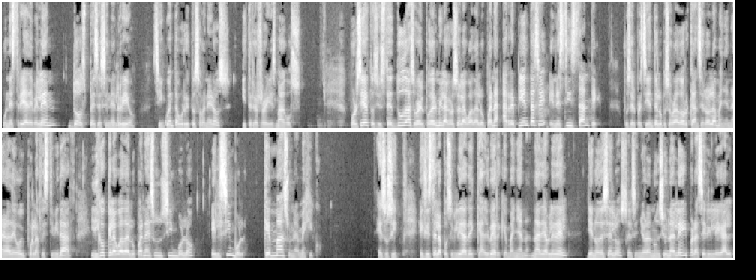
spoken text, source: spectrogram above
una estrella de Belén, dos peces en el río, 50 burritos habaneros y tres reyes magos. Por cierto, si usted duda sobre el poder milagroso de la guadalupana, arrepiéntase en este instante pues el presidente López Obrador canceló la mañanera de hoy por la festividad y dijo que la guadalupana es un símbolo, el símbolo que más une a México. Eso sí, existe la posibilidad de que al ver que mañana nadie hable de él, lleno de celos, el señor anuncie una ley para hacer ilegal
